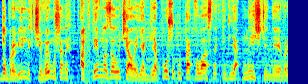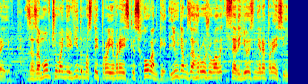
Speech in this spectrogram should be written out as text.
добровільних чи вимушених, активно залучали як для пошуку, так власне і для нищення євреїв. За замовчування відомостей про єврейські схованки людям загрожували серйозні репресії,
